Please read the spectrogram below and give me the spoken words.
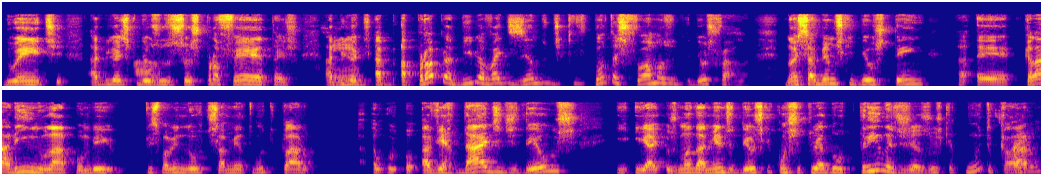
doente. A Bíblia diz que Deus usa os seus profetas. A, Bíblia, a, a, própria Bíblia vai dizendo de que quantas formas Deus fala. Nós sabemos que Deus tem é, clarinho lá por meio, principalmente no Novo Testamento, muito claro a, a verdade de Deus e, e os mandamentos de Deus que constituem a doutrina de Jesus, que é muito claro.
